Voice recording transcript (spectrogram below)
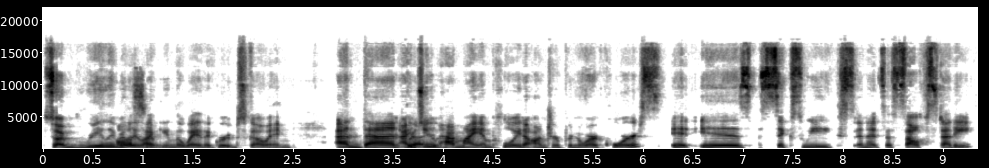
so I'm really really awesome. liking the way the group's going and then I do have my employed entrepreneur course. It is six weeks and it's a self study,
